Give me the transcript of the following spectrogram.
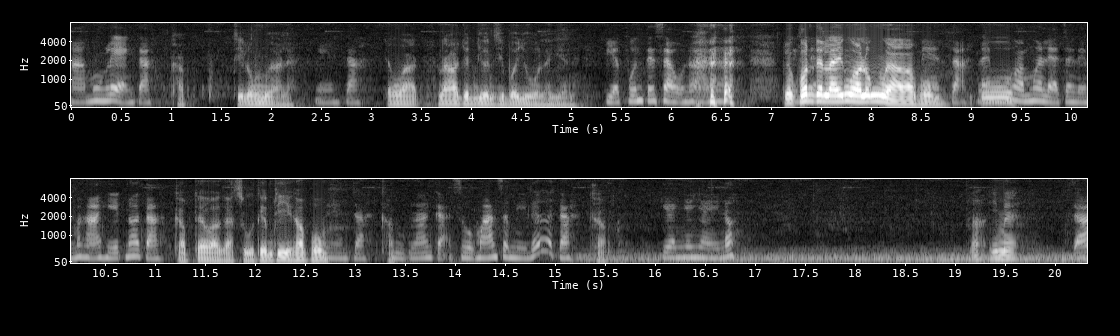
หาโมงแรงจ้ะครับสิลงเมื่อเลยแม่นจ้ะจังหวะหนาวจนยืนสิบ่อยู่ละเย็น เปียกฝนแต่เช้าหน่อยเปียกฝนแต่ไรงัวลงเมื่อครับผมแม่นจ้ะแล้วโอ้เมื่อเมื่อแหละจังได้มาหาเฮ็ดเนาะจ้ะครับแต่ว่าก็สู้เต็มที่ครับผมแม่นจ้ะครับลูกหลานกะโศกหมานสำนีเด้อจ้ะครับแกงใหญ่ๆเนาะอะอีแม่จ้า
